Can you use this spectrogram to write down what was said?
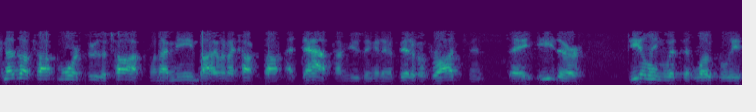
And as I'll talk more through the talk, what I mean by when I talk about adapt, I'm using it in a bit of a broad sense say either dealing with it locally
